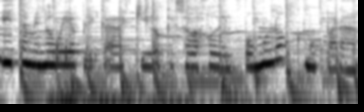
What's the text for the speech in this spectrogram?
Y también lo voy a aplicar aquí lo que es abajo del pómulo como para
